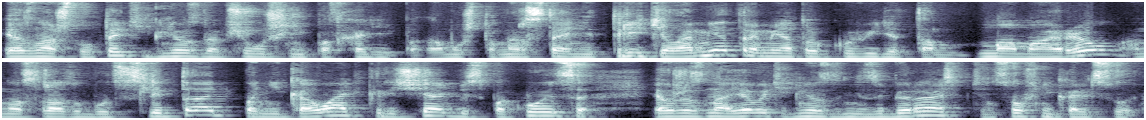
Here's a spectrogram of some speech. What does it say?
я знаю, что вот эти гнезда вообще лучше не подходить, потому что на расстоянии 3 километра меня только увидит там мама орел, она сразу будет слетать, паниковать, кричать, беспокоиться. Я уже знаю, я в эти гнезда не забираюсь, птенцов не кольцую.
